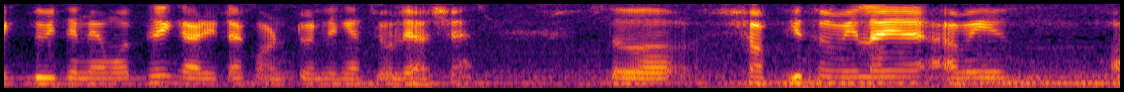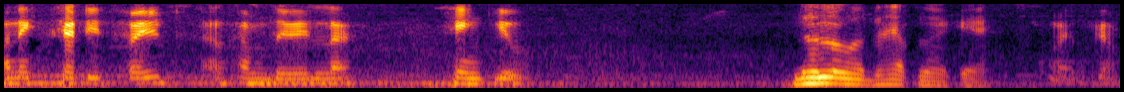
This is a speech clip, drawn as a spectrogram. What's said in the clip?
এক দুই দিনের মধ্যেই গাড়িটা কন্ট্রোলিংয়ে চলে আসে। তো সব কিছু মিলিয়ে আমি অনেক স্যাটিসফাইড আলহামদুলিল্লাহ। থ্যাংক ইউ ধন্যবাদ ভাই আপনাকে। ওয়েলকাম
